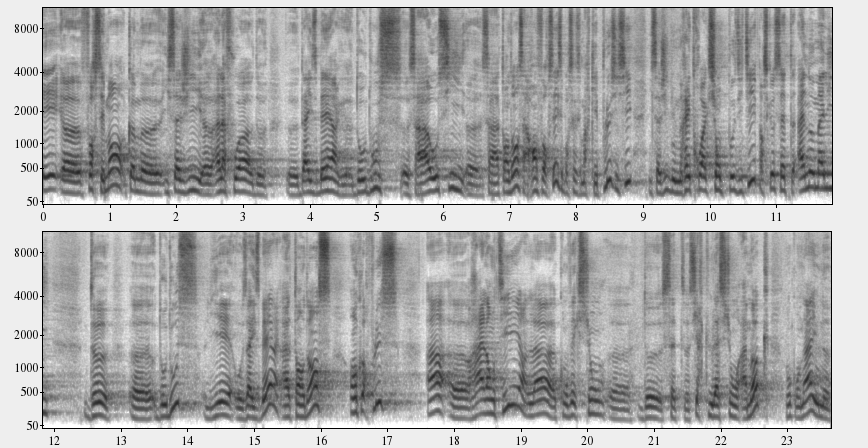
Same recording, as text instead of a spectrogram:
Et euh, forcément, comme euh, il s'agit euh, à la fois d'iceberg, d'eau douce, ça a aussi ça a tendance à renforcer, c'est pour ça que c'est marqué plus ici, il s'agit d'une rétroaction positive parce que cette anomalie d'eau douce liée aux icebergs a tendance encore plus à ralentir la convection de cette circulation amok. Donc on a une,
